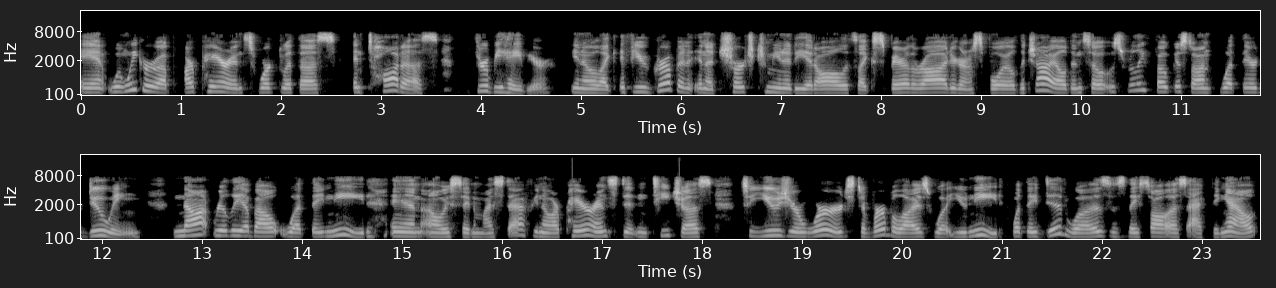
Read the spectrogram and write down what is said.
and when we grew up our parents worked with us and taught us through behavior. You know like if you grew up in, in a church community at all it's like spare the rod you're going to spoil the child. And so it was really focused on what they're doing not really about what they need. And i always say to my staff you know our parents didn't teach us to use your words to verbalize what you need. What they did was is they saw us acting out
